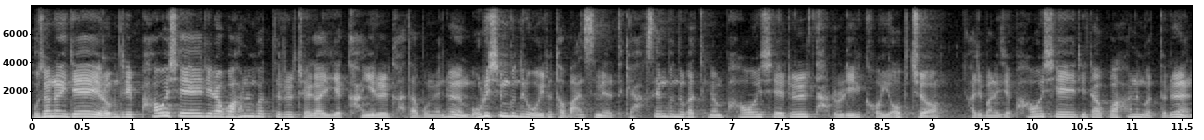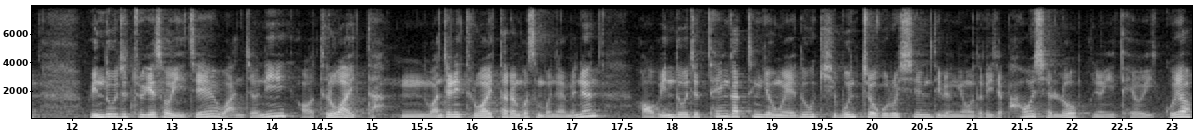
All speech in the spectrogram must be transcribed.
우선은 이제 여러분들이 PowerShell이라고 하는 것들을 제가 이게 강의를 가다 보면은 모르신 분들이 오히려 더 많습니다. 특히 학생분들 같은 경우는 PowerShell을 다룰 일이 거의 없죠 하지만 이제 PowerShell이라고 하는 것들은 Windows 쪽에서 이제 완전히 어, 들어와 있다. 음, 완전히 들어와 있다는 것은 뭐냐면은 어, Windows 10 같은 경우에도 기본적으로 cmd 명령어들이 이제 PowerShell로 운영이 되어 있고요.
